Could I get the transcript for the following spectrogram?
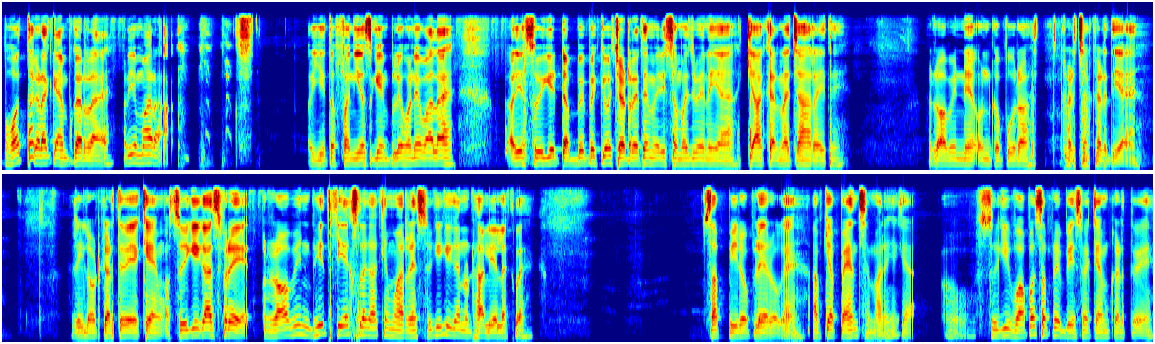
बहुत तगड़ा कैंप कर रहा है। और ये मारा। और ये तो फनीस्ट गेम प्ले होने वाला है। और ये स्विगी टब्बे पे क्यों चढ़ रहे थे मेरी समझ में नहीं आया। क्या करना चाह रहे थे? रॉबिन ने उनको पूरा खर्चा कर दिया है। रीलोड करते हुए एक एम और स्विगी का स्प्रे। रॉबिन भी थ्री एक्स लगा के मार रहे हैं। स्विगी की गन उठा लिया लगता है। सब पीरो प्लेयर हो गए अब क्या पैन से मारेंगे क्या? स्विगी वापस अपने बेस में कैंप करते हुए।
